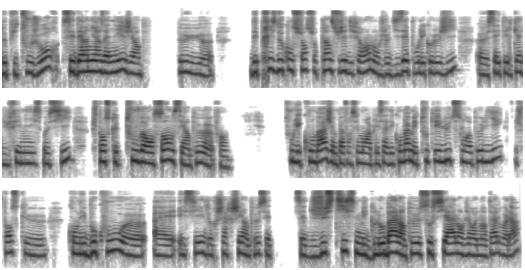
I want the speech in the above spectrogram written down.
depuis toujours. Ces dernières années, j'ai un peu eu euh, des prises de conscience sur plein de sujets différents. Donc, je le disais pour l'écologie, euh, ça a été le cas du féminisme aussi. Je pense que tout va ensemble. C'est un peu, euh, enfin, tous les combats, j'aime pas forcément appeler ça des combats, mais toutes les luttes sont un peu liées. Je pense que qu'on est beaucoup à essayer de rechercher un peu cette, cette justice, mais globale, un peu sociale, environnementale, voilà.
